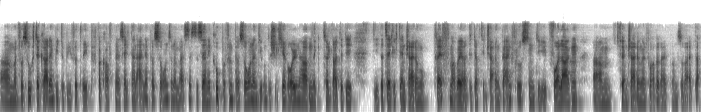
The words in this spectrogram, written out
Ähm, man versucht ja gerade im B2B-Vertrieb, verkauft man ja selten an eine Person, sondern meistens ist das eine Gruppe von Personen, die unterschiedliche Rollen haben. Da gibt es halt Leute, die, die tatsächlich die Entscheidung treffen, aber ja, die auch die Entscheidung beeinflussen, die Vorlagen ähm, für Entscheidungen vorbereiten und so weiter.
